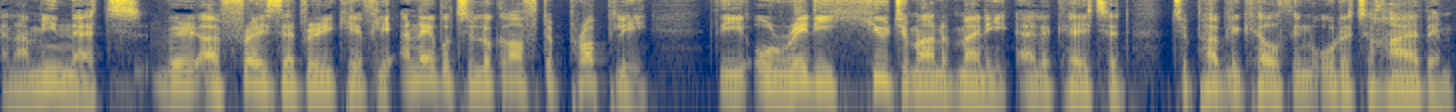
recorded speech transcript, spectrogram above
and I mean that very, I phrase that very carefully, unable to look after properly the already huge amount of money allocated to public health in order to hire them.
